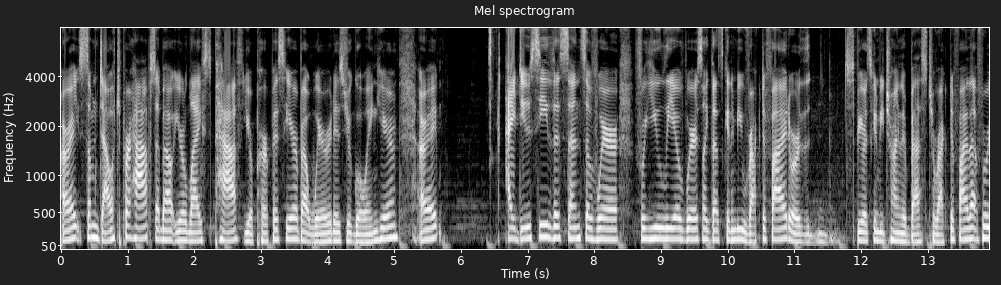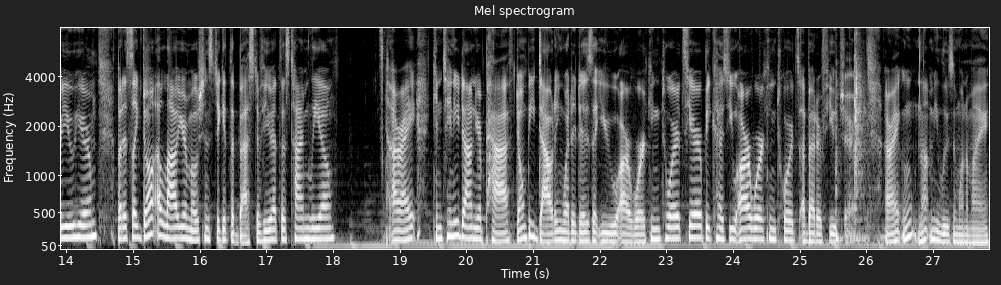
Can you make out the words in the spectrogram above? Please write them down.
All right. Some doubt perhaps about your life's path, your purpose here, about where it is you're going here. All right. I do see the sense of where for you, Leo, where it's like that's going to be rectified or the spirit's going to be trying their best to rectify that for you here. But it's like, don't allow your emotions to get the best of you at this time, Leo. All right, continue down your path. Don't be doubting what it is that you are working towards here because you are working towards a better future. All right, Ooh, not me losing one of my,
